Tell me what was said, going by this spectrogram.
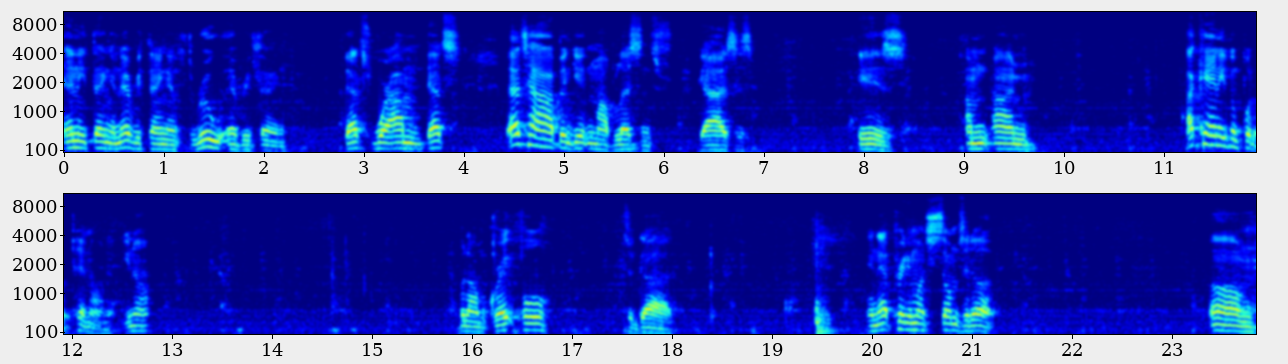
anything and everything, and through everything. That's where I'm. That's that's how I've been getting my blessings, guys. Is is I'm I'm I can't even put a pin on it, you know. But I'm grateful to God. And that pretty much sums it up. Um,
